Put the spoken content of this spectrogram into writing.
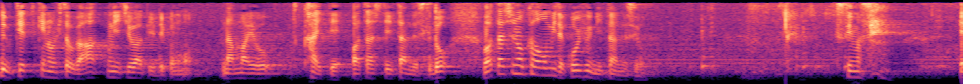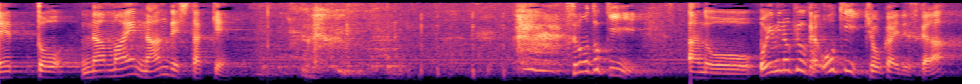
で受付の人が「あこんにちは」って言ってこの名前を書いて渡していたんですけど私の顔を見てこういうふうに言ったんですよ。すいません。えっと名前何でしたっけ？その時あのお弓の教会大きい教会ですから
